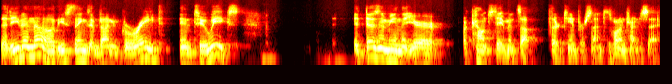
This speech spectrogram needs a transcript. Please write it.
that even though these things have done great in two weeks, it doesn't mean that your account statement's up 13%, is what I'm trying to say.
